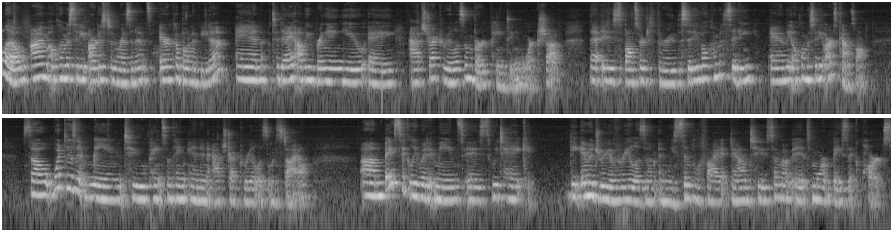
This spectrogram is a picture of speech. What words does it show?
Hello, I'm Oklahoma City Artist in Residence, Erica Bonavida, and today I'll be bringing you a abstract realism bird painting workshop that is sponsored through the City of Oklahoma City and the Oklahoma City Arts Council. So what does it mean to paint something in an abstract realism style? Um, basically what it means is we take the imagery of realism and we simplify it down to some of its more basic parts.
